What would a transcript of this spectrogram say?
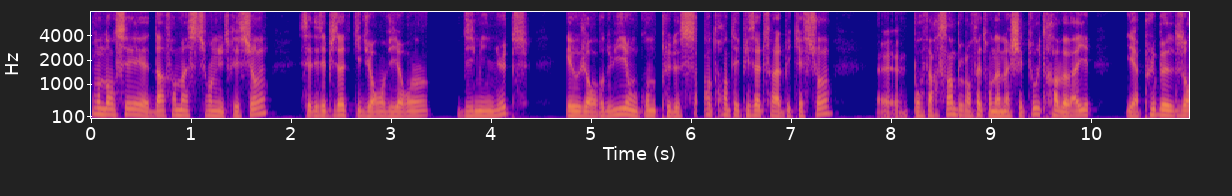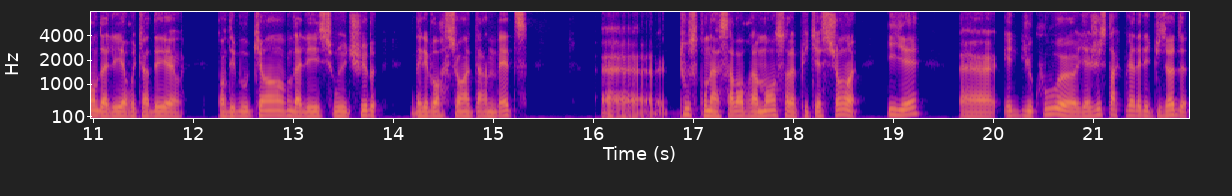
condensé d'informations nutrition. C'est des épisodes qui durent environ 10 minutes. Et aujourd'hui, on compte plus de 130 épisodes sur l'application. pour faire simple, en fait, on a mâché tout le travail. Il n'y a plus besoin d'aller regarder dans des bouquins, d'aller sur YouTube d'aller voir sur Internet. Euh, tout ce qu'on a à savoir vraiment sur l'application y est. Euh, et du coup, euh, il y a juste à regarder l'épisode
